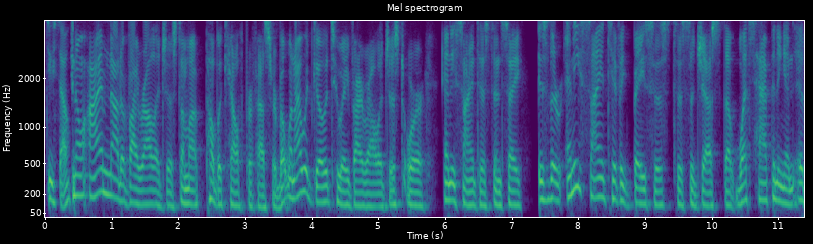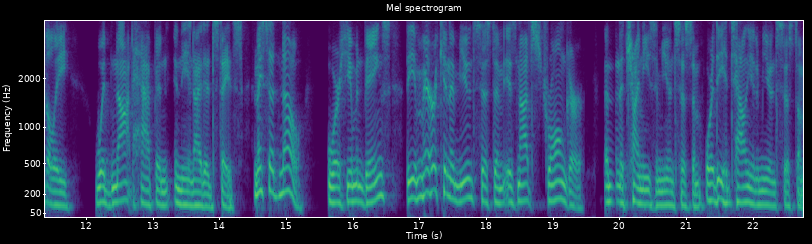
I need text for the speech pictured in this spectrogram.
do so? You know, I'm not a virologist, I'm a public health professor. But when I would go to a virologist or any scientist and say, is there any scientific basis to suggest that what's happening in Italy would not happen in the United States? And they said, no. We're human beings. The American immune system is not stronger than the Chinese immune system or the Italian immune system.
